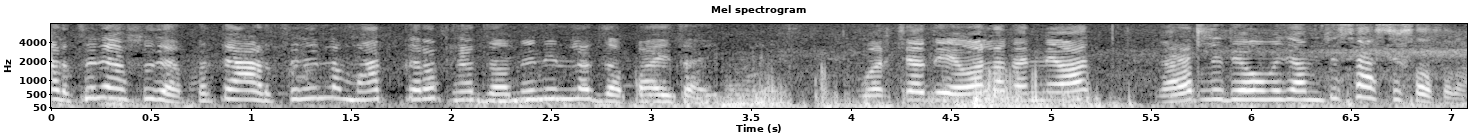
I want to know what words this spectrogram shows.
अडचणी असू द्या. पण त्या अडचणींना मात करत ह्या जमिनीला जपायचं आहे. वरच्या देवाला धन्यवाद. घरातले देव म्हणजे आमचे सासू सासरा.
